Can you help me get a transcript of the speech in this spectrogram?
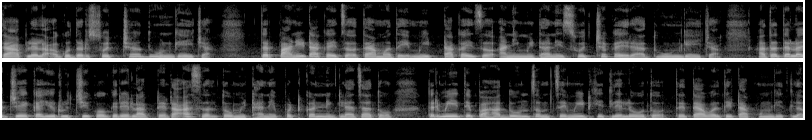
त्या आपल्याला अगोदर स्वच्छ धुवून घ्यायच्या. तर पाणी टाकायचं त्यामध्ये मीठ टाकायचं आणि मिठाने स्वच्छ कैऱ्या धुवून घ्यायच्या. आता त्याला जे काही रुचिक वगैरे लागलेला असेल तो मिठाने पटकन निघला जातो. तर मी इथे पहा दोन चमचे मीठ घेतलेलं होतं ते त्यावरती टाकून घेतलं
